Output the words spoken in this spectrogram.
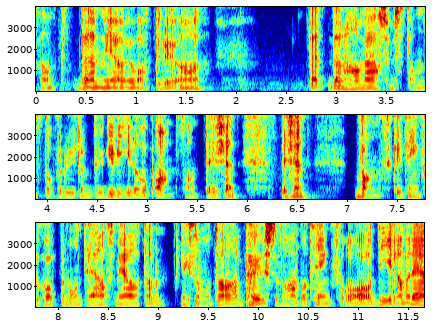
sant? den gjør jo at du ja, den, den, har mer substans, da, for du bygger videre på den. Sant? Det, er ikke en, det er ikke en vanskelig ting for kroppen å håndtere som gjør at han liksom må ta en pause fra andre ting for å deale med det,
